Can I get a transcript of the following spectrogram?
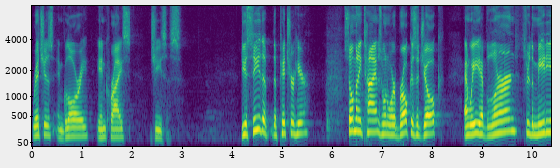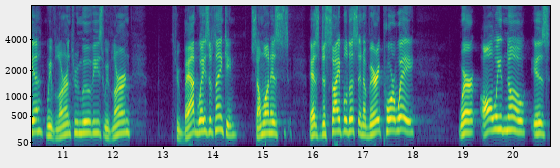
riches and glory in Christ Jesus. Do you see the, the picture here? So many times when we're broke as a joke, and we have learned through the media, we've learned through movies, we've learned through bad ways of thinking. Someone has, has discipled us in a very poor way where all we know is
